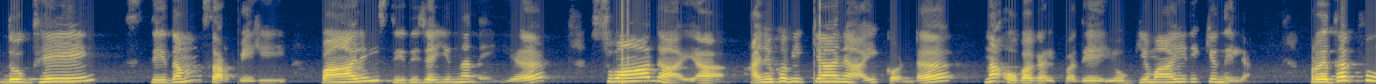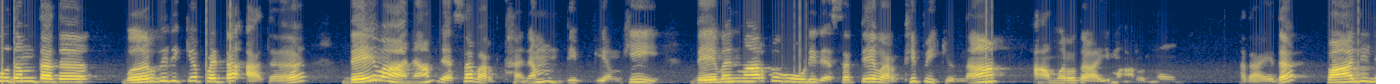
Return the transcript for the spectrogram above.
ദുഗ്ധേ സ്ഥിതം സർപ്പിഹി പാലിൽ സ്ഥിതി ചെയ്യുന്ന നെയ്യ് സ്വാദായ അനുഭവിക്കാനായിക്കൊണ്ട് ന ഉപകൽപ്പതേ. യോഗ്യമായിരിക്കുന്നില്ല. പൃഥക്ഭൂതം തത്. വേർതിരിക്കപ്പെട്ട അത് ദേവാനാം രസവർദ്ധനം ദിവ്യം ഹി. ദേവന്മാർക്കു കൂടി രസത്തെ വർദ്ധിപ്പിക്കുന്ന അമൃതായി മാറുന്നു. അതായത് പാലിൽ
